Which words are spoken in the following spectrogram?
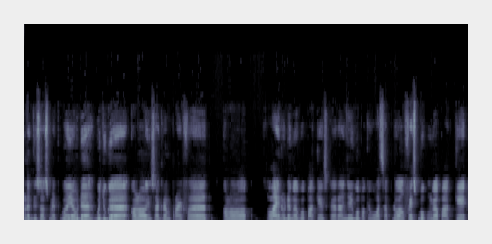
ngeliat di sosmed gue ya udah, gue juga kalau Instagram private, kalau lain udah nggak gue pakai sekarang. Jadi gue pakai WhatsApp doang, Facebook nggak pakai,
